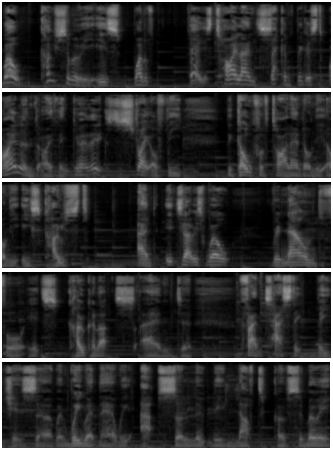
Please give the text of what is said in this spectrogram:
Well, Koh Samui is one of yeah, it's Thailand's second biggest island, I think. It's straight off the the Gulf of Thailand on the on the east coast, and it's you know it's well renowned for its coconuts and uh, fantastic beaches. Uh, when we went there, we absolutely loved Koh Samui.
